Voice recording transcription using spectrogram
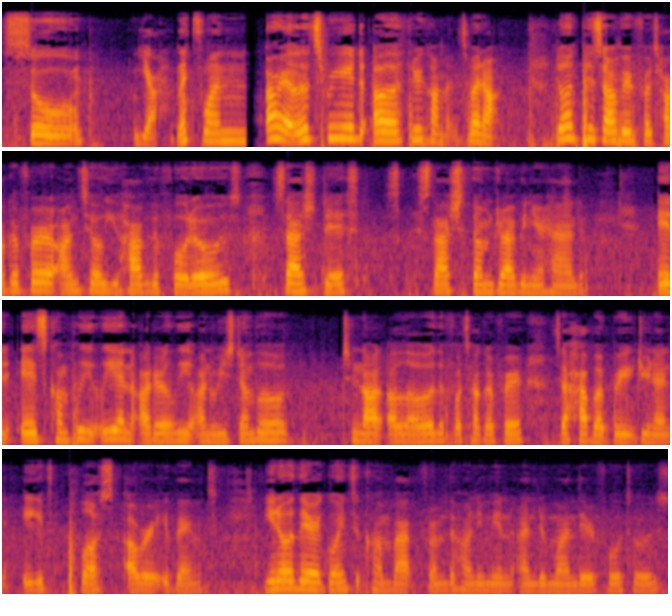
So, yeah. Next one. Alright, let's read uh three comments. Why not? Don't piss off your photographer until you have the photos slash disc slash thumb drive in your hand. It is completely and utterly unreasonable to not allow the photographer to have a break during an eight plus hour event. You know they are going to come back from the honeymoon and demand their photos.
